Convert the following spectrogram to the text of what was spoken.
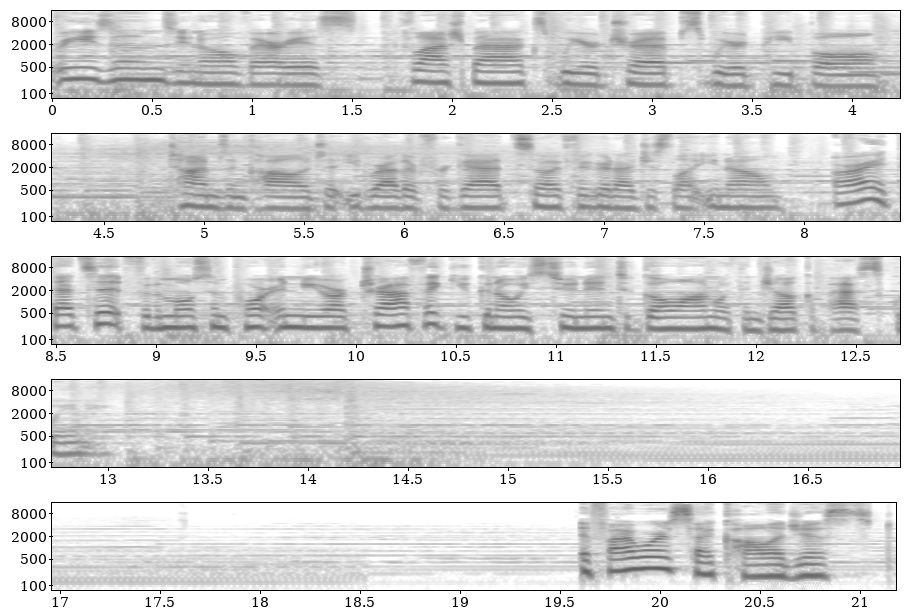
reasons, you know, various flashbacks, weird trips, weird people, times in college that you'd rather forget. So I figured I'd just let you know. All right, that's it. For the most important New York traffic, you can always tune in to Go On with Angelica Pasquini. If I were a psychologist,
